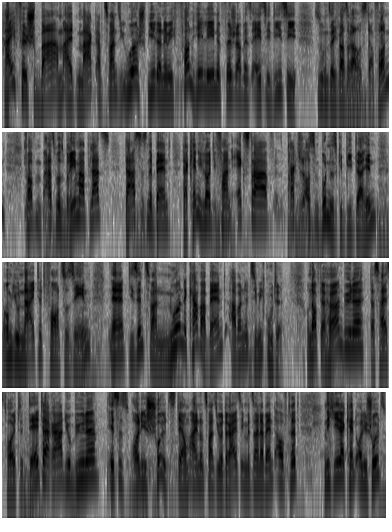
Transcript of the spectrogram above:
Haifisch Bar am Alten Markt. Ab 20 Uhr spielt er nämlich von Helene Fischer bis ACDC. Suchen sich was raus davon. Auf dem Asmus Bremer Platz, das ist eine Band, da kenne ich Leute, die fahren extra praktisch aus dem Bundes Gebiet dahin, um United vorzusehen. Äh, die sind zwar nur eine Coverband, aber eine ziemlich gute. Und auf der Hörnbühne, das heißt heute Delta Radio Bühne, ist es Olli Schulz, der um 21.30 Uhr mit seiner Band auftritt. Nicht jeder kennt Olli Schulz,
